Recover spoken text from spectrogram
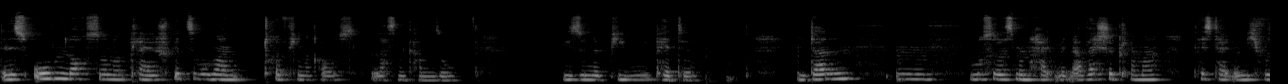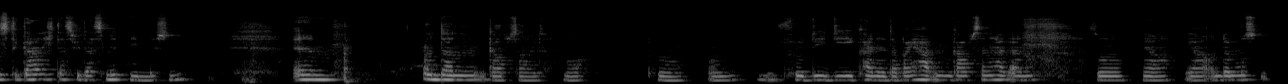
Dann ist oben noch so eine kleine Spitze, wo man Tröpfchen rauslassen kann, so. Wie so eine Pipette. Und dann musste das man halt mit einer Wäscheklammer festhalten. Und ich wusste gar nicht, dass wir das mitnehmen müssen. Ähm, und dann gab es halt noch für, und für die, die keine dabei hatten, gab es dann halt eine so, ja, ja. Und dann mussten,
